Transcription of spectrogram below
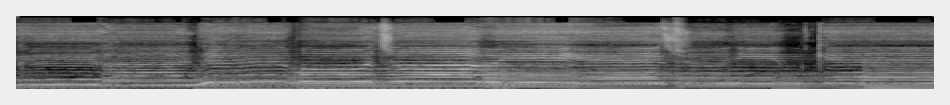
그 하늘 보좌 위에 주님께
